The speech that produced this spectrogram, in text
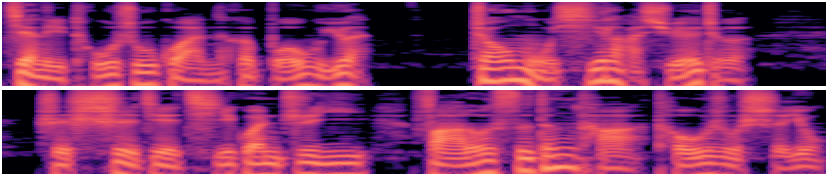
建立图书馆和博物院，招募希腊学者，使世界奇观之一法罗斯灯塔投入使用。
